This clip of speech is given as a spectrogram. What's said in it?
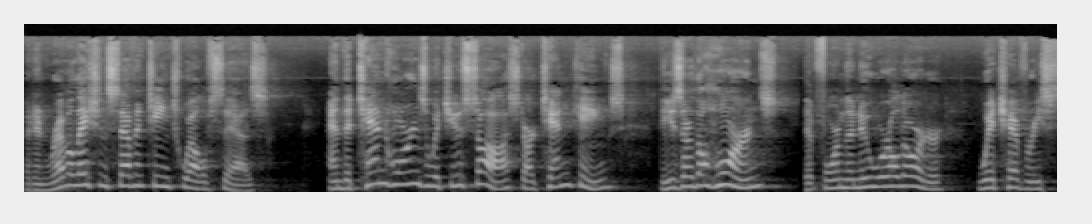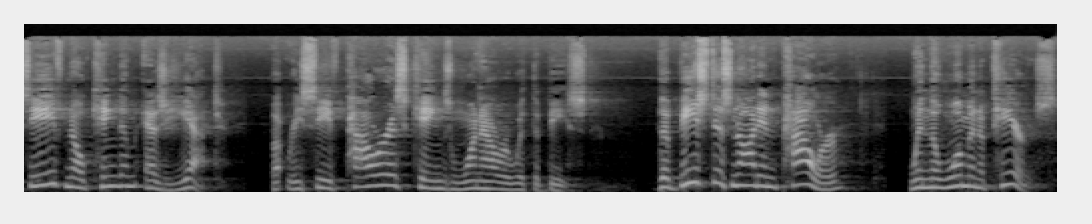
But in Revelation 17 12 says, And the ten horns which you saw, are ten kings, these are the horns that form the New World Order, which have received no kingdom as yet, but receive power as kings one hour with the beast. The beast is not in power when the woman appears.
